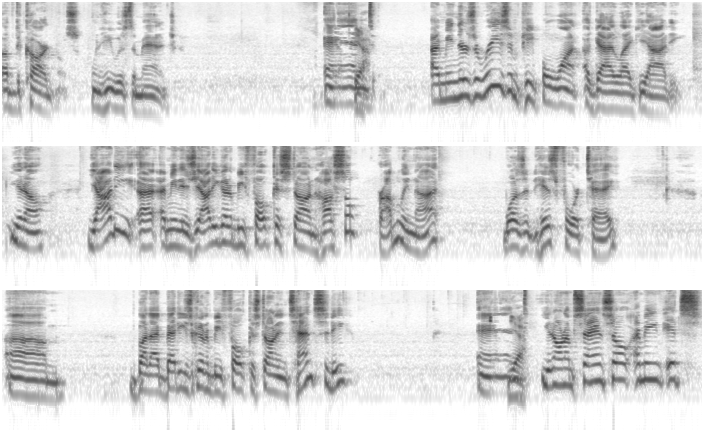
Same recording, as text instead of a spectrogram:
of the Cardinals when he was the manager. And yeah. I mean, there's a reason people want a guy like Yadi. You know, Yadi, uh, I mean, is Yadi going to be focused on hustle? Probably not. Wasn't his forte. Um, but I bet he's going to be focused on intensity. And yeah. you know what I'm saying? So, I mean, it's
